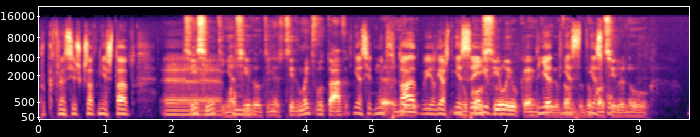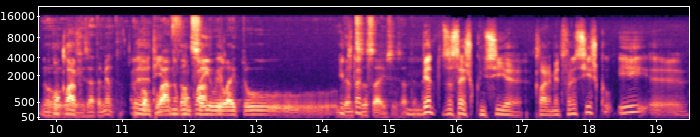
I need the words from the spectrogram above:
porque Francisco já tinha estado. Uh, sim, sim, tinha, como, sido, tinha sido muito votado. Tinha sido muito uh, votado no, e, aliás, tinha no saído. Concílio, que, tinha, do, tinha, do, do concílio, no, no, conclave. Exatamente. No uh, conclave, tinha, de onde conclave, saiu eleito o Bento portanto, XVI, exatamente. Bento XVI conhecia claramente Francisco e, uh,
